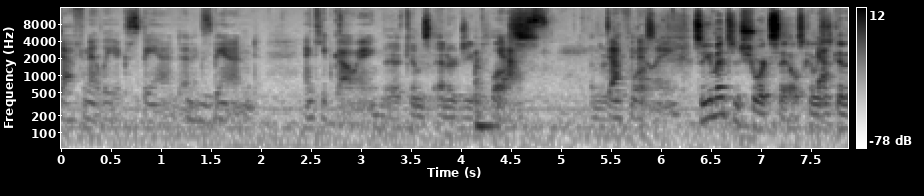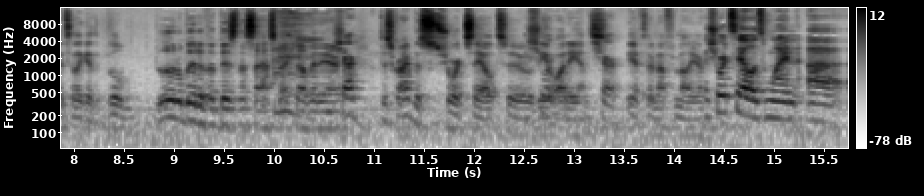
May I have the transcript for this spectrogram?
definitely expand and mm-hmm. expand and keep going. Yeah, Kim's Energy Plus. Yes, Plus. definitely. So you mentioned short sales. Can we Yeah. just get into like a little, little bit of a business aspect of it here? Sure. Describe this short sale to the audience. sure. If they're not familiar. A short sale is when a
